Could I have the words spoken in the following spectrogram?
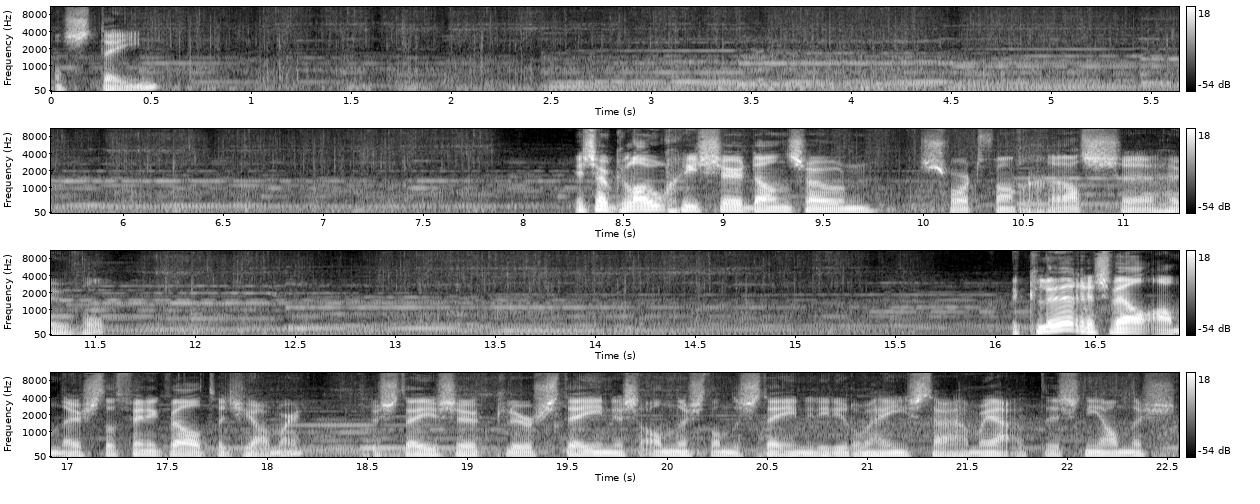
als steen. Is ook logischer dan zo'n soort van grasheuvel. Kleur is wel anders. Dat vind ik wel altijd jammer. Dus deze kleur steen is anders dan de stenen die eromheen staan. Maar ja, het is niet anders.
